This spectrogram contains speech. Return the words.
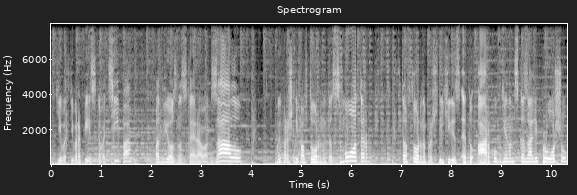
такие вот европейского типа, подвез нас к аэровокзалу. Мы прошли повторный досмотр, повторно прошли через эту арку, где нам сказали прошу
